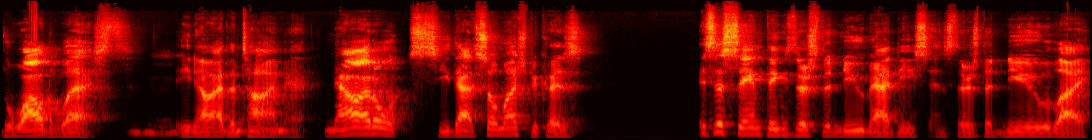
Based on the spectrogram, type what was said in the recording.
the Wild West mm-hmm. you know, at the mm-hmm. time. Now I don't see that so much because it's the same things. There's the new Mad Decents. There's the new like,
